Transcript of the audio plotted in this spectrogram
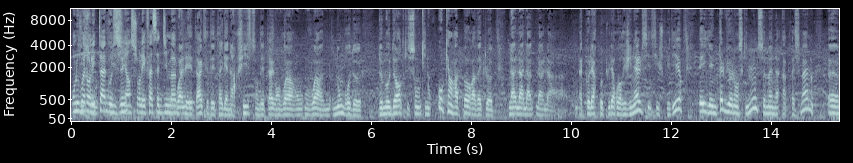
On le voit dans les tags aussi, hein, sur les façades d'immeubles. On voit les tags, c'est des tags anarchistes, sont des tags, on voit, on, voit nombre de, mots d'ordre qui qui n'ont aucun rapport avec le, la, la, la, la colère populaire originelle, si, je puis dire. Et il y a une telle violence qui monte semaine après semaine. Euh,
